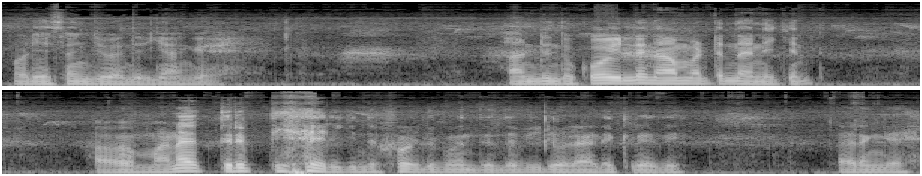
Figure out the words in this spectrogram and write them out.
அப்படியே செஞ்சு வந்திருக்காங்க. அண்ட் இந்த கோயிலில் நான் மட்டும்தான் நினைக்கிறேன். அவள் மன திருப்தியாக இருக்குது இந்த கோயிலுக்கு வந்து இந்த வீடியோவில் எடுக்கிறது பாருங்கள்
